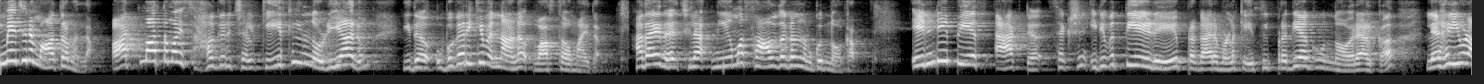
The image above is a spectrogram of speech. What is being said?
ഇമേജിന് മാത്രമല്ല ആത്മാർത്ഥമായി സഹകരിച്ചാൽ കേസിൽ നിന്നൊഴിയാനും ഇത് ഉപകരിക്കുമെന്നാണ് വാസ്തവമായത്. അതായത് ചില നിയമസാധുതകൾ നമുക്ക് നോക്കാം. N D P S act section ഇരുപത്തിയേഴ് എ പ്രകാരമുള്ള കേസിൽ പ്രതിയാകുന്ന ഒരാൾക്ക് ലഹരിയുടെ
